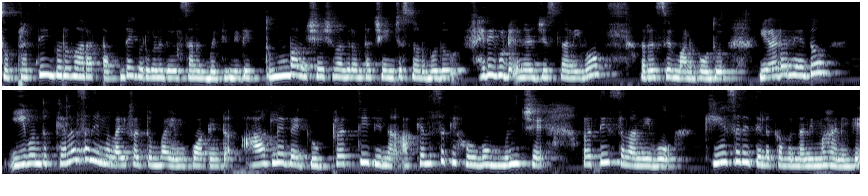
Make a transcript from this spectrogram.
ಸೊ ಪ್ರತಿ ಗುರುವಾರ ತಪ್ಪದೆ ಗುರುಗಳ ದೇವಸ್ಥಾನಕ್ಕೆ ಭೇಟಿ ನೀಡಿ. ತುಂಬ ವಿಶೇಷವಾಗಿರುವಂಥ ಚೇಂಜಸ್ ನೋಡ್ಬೋದು. ವೆರಿ ಗುಡ್ ಎನರ್ಜೀಸ್ನ ನೀವು ರಿಸೀವ್ ಮಾಡ್ಬೋದು. ಎರಡನೇದು ಈ ಒಂದು ಕೆಲಸ ನಿಮ್ಮ ಲೈಫಲ್ಲಿ ತುಂಬ ಇಂಪಾರ್ಟೆಂಟ್ ಆಗಲೇಬೇಕು. ಪ್ರತಿದಿನ ಆ ಕೆಲಸಕ್ಕೆ ಹೋಗೋ ಮುಂಚೆ ಪ್ರತಿ ಸಲ ನೀವು ಕೇಸರಿ ತಿಲಕವನ್ನು ನಿಮ್ಮ ಹಣೆಗೆ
